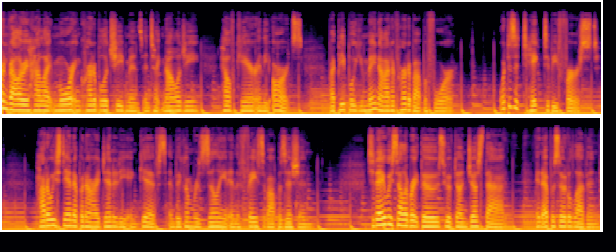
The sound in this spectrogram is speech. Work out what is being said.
and Valerie highlight more incredible achievements in technology, healthcare, and the arts by people you may not have heard about before. What does it take to be first? How do we stand up in our identity and gifts and become resilient in the face of opposition? Today, we celebrate those who have done just that in episode 11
